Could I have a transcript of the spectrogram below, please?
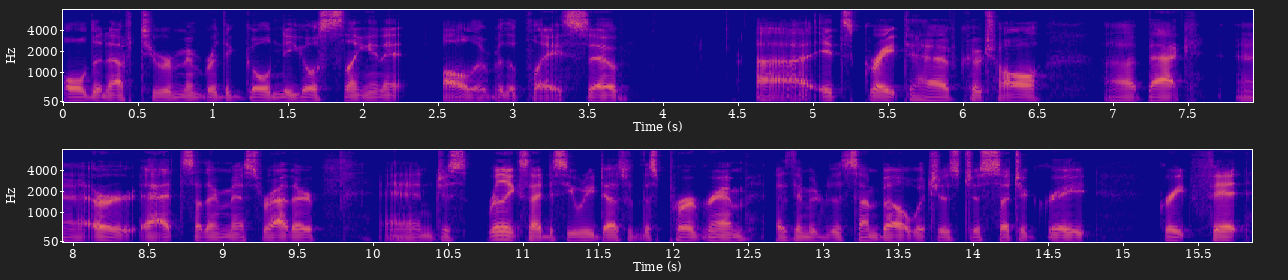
old enough to remember the Golden Eagles slinging it all over the place. So uh, it's great to have Coach Hall uh, back uh, or at Southern Miss rather, and just really excited to see what he does with this program as they move to the Sun Belt, which is just such a great great fit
